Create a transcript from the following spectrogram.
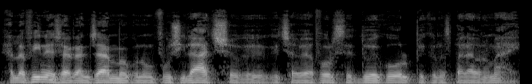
E alla fine ci arrangiammo con un fucilaccio che, che aveva forse due colpi che non sparavano mai.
